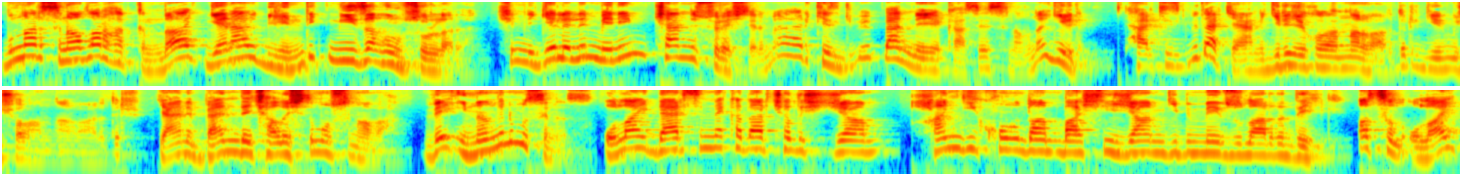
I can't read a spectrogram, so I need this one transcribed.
Bunlar sınavlar hakkında genel bilindik mizah unsurları. Şimdi gelelim benim kendi süreçlerime. Herkes gibi ben de YKS sınavına girdim. Herkes gibi derken yani girecek olanlar vardır, girmiş olanlar vardır. Yani ben de çalıştım o sınava. Ve inanır mısınız? Olay dersin ne kadar çalışacağım, hangi konudan başlayacağım gibi mevzularda değil. Asıl olay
